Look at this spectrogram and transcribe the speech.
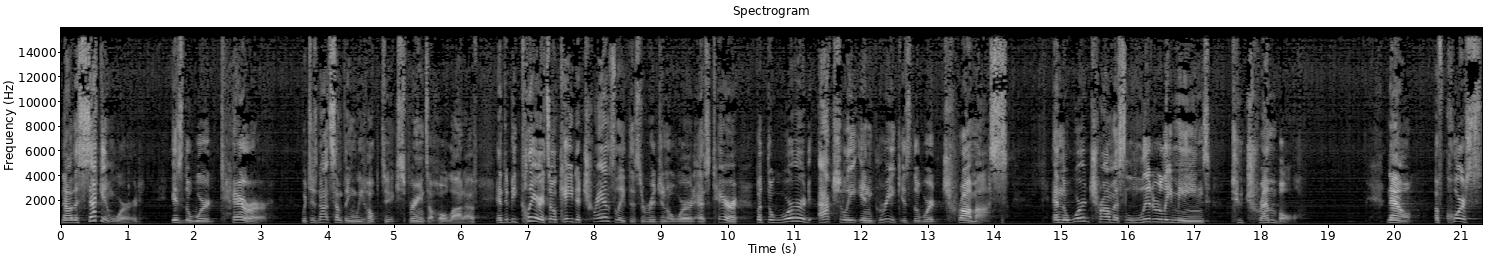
Now, the second word is the word terror, which is not something we hope to experience a whole lot of. And to be clear, it's okay to translate this original word as terror, but the word actually in Greek is the word tromos. And the word tromos literally means to tremble. Now, of course,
